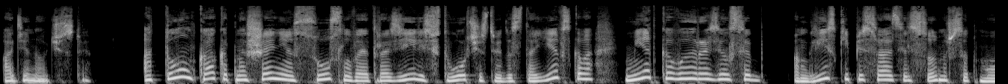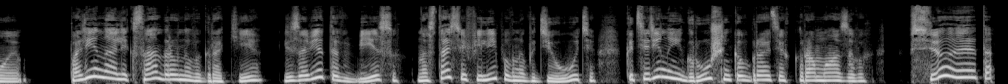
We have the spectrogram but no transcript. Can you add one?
одиночестве. О том, как отношения Сусловой отразились в творчестве Достоевского, метко выразился английский писатель Сомерсет Моэм. Полина Александровна в «Игроке», Лизавета в «Бесах», Настасья Филипповна в «Идиоте», Катерина Игрушенька в «Братьях Карамазовых». Все это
